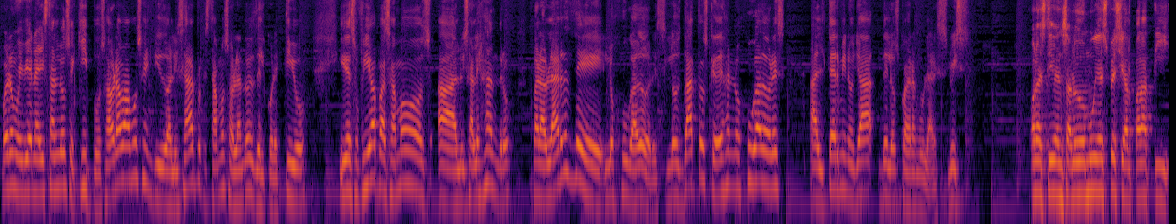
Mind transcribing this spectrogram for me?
Bueno, muy bien, ahí están los equipos. Ahora vamos a individualizar porque estamos hablando desde el colectivo. Y de Sofía pasamos a Luis Alejandro para hablar de los jugadores, los datos que dejan los jugadores al término ya de los cuadrangulares. Luis. Hola Steven, saludo muy especial para ti.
